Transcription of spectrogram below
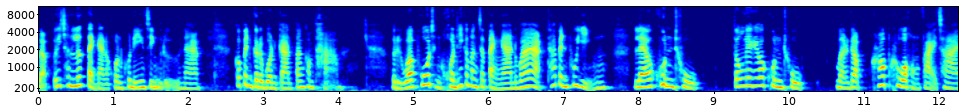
แบบ เอ้ย ฉันเลือกแต่งงานกับคนคนนี้จริง ๆ หรือนะ ก็เป็นกระบวนการตั้งคำถาม หรือว่าพูดถึงคนที่กำลังจะแต่งงานว่า ถ้าเป็นผู้หญิง แล้วคุณถูก ต้องเรียกได้ว่าคุณถูกเหมือนกับครอบครัวของฝ่ายชาย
